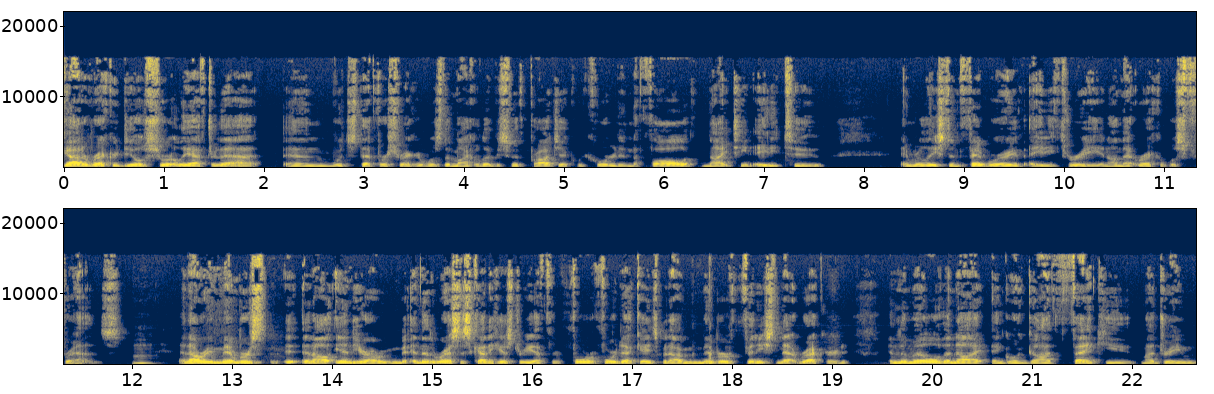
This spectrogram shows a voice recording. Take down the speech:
got a record deal shortly after that and which that first record was the Michael W. Smith Project, recorded in the fall of 1982 and released in February of 83. And on that record was Friends. Mm. And I remember, and I'll end here, I rem- and then the rest is kind of history after four, four decades, but I remember finishing that record in the middle of the night and going, God, thank you. My dream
